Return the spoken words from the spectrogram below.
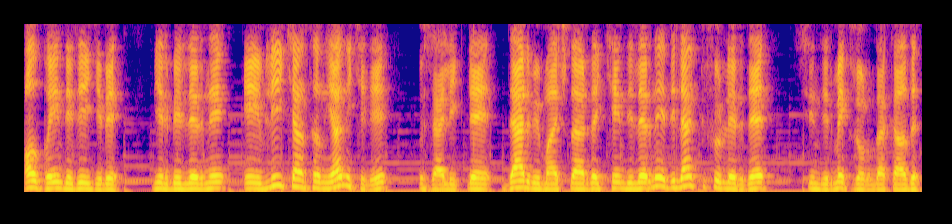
Alpay'ın dediği gibi birbirlerini evliyken tanıyan ikili özellikle derbi maçlarda kendilerine edilen küfürleri de sindirmek zorunda kaldı.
